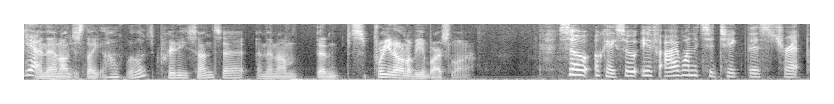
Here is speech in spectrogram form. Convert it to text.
yeah, And then I'll just like, oh well, it's pretty sunset, and then I'm then before you know it, I'll be in Barcelona. So, okay, so if I wanted to take this trip,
